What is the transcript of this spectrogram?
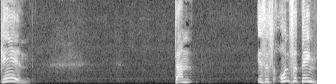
gehen, dann ist es unser Ding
